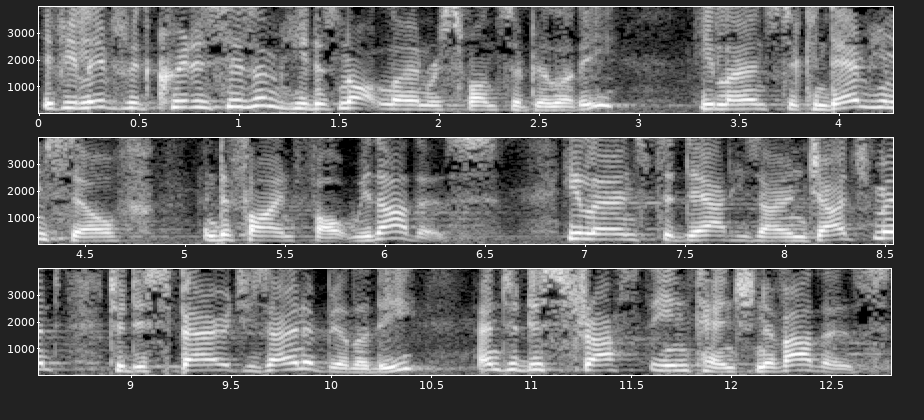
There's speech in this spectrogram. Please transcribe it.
If he lives with criticism, he does not learn responsibility. He learns to condemn himself and to find fault with others. He learns to doubt his own judgment, to disparage his own ability, and to distrust the intention of others.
